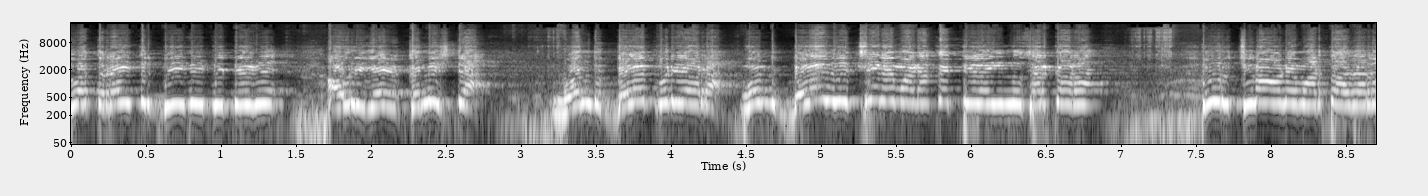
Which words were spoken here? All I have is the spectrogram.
ಇವತ್ತು ರೈತರು ಬೀದಿ ಬಿದ್ದೀವಿ ಅವರಿಗೆ ಕನಿಷ್ಠ ಒಂದು ಬೆಳೆ ಪರಿಹಾರ, ಒಂದು ಬೆಳೆ ವೀಕ್ಷಣೆ ಮಾಡಕತ್ತಿಲ್ಲ ಇನ್ನು ಸರ್ಕಾರ. ಇವ್ರು ಚುನಾವಣೆ ಮಾಡ್ತಾ ಇದಾರ.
